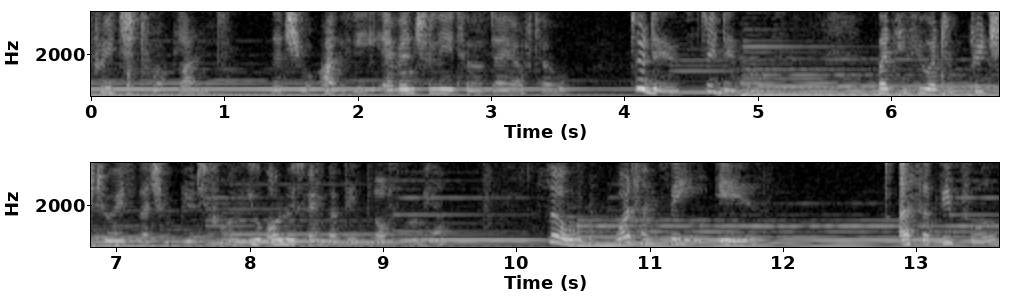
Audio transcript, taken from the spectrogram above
preach to a plant that you're ugly. Eventually, it will die after two days, three days most. But if you were to preach to it that you're beautiful, you always find that they blossom, yeah? So, what I'm saying is, as a people,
